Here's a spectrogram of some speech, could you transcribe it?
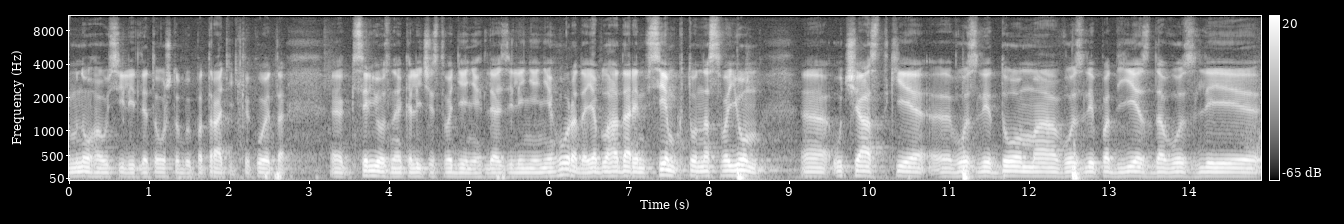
много усилий для того, чтобы потратить какое-то э, серьезное количество денег для озеленения города. Я благодарен всем, кто на своем э, участке э, возле дома, возле подъезда, возле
